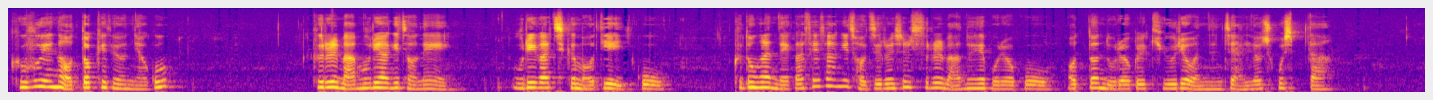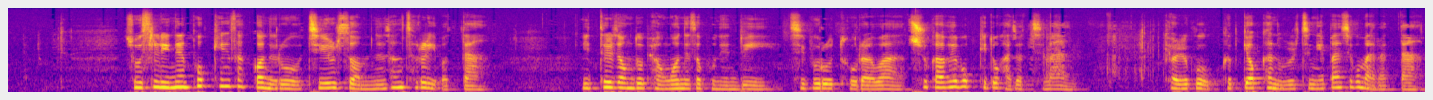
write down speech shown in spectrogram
그 후에는 어떻게 되었냐고? 글을 마무리하기 전에 우리가 지금 어디에 있고 그동안 내가 세상에 저지른 실수를 만회해 보려고 어떤 노력을 기울여 왔는지 알려주고 싶다. 조슬리는 폭행 사건으로 지울 수 없는 상처를 입었다. 이틀 정도 병원에서 보낸 뒤 집으로 돌아와 추가 회복기도 가졌지만 결국 급격한 우울증에 빠지고 말았다.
